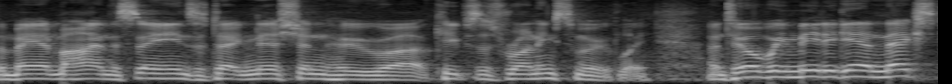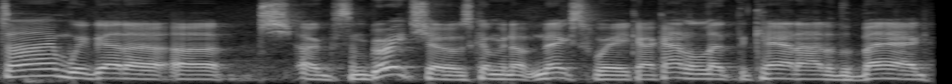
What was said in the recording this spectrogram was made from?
the man behind the scenes, the technician who uh, keeps us running smoothly. Until we meet again next time, we've got a, a, a, some great shows coming up next week. I kind of let the cat out of the bag.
